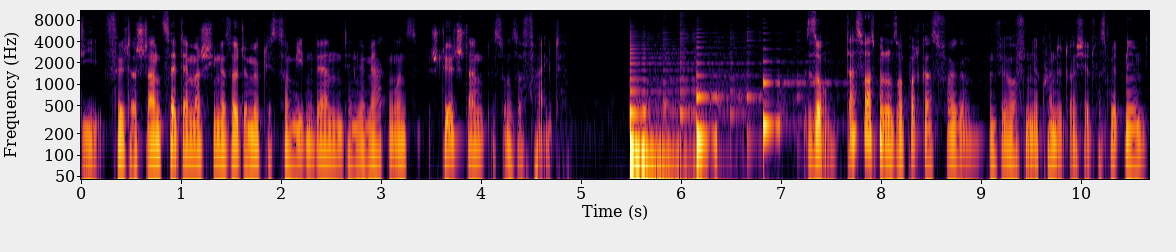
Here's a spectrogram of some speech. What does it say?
Die Filterstandzeit der Maschine sollte möglichst vermieden werden, denn wir merken uns, Stillstand ist unser Feind. So, das war's mit unserer Podcast-Folge und wir hoffen, ihr konntet euch etwas mitnehmen.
